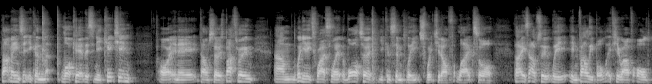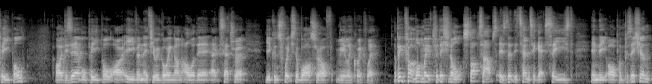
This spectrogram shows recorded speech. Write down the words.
That means that you can locate this in your kitchen or in a downstairs bathroom and when you need to isolate the water you can simply switch it off like so. That is absolutely invaluable if you have old people or disabled people or even if you were going on holiday etc you can switch the water off really quickly. A big problem with traditional stop taps is that they tend to get seized in the open position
